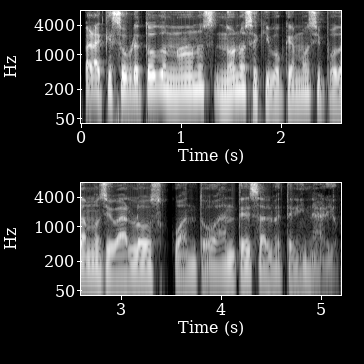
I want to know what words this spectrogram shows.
para que sobre todo no nos, no nos equivoquemos y podamos llevarlos cuanto antes al veterinario.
